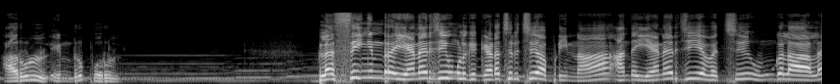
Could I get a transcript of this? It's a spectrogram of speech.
அருள் என்று பொருள். பிளஸ்ஸிங்கிற எனர்ஜி உங்களுக்கு கிடச்சிருச்சு அப்படின்னா அந்த எனர்ஜியை வச்சு உங்களால்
